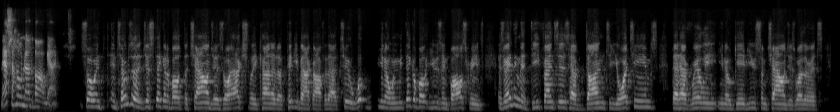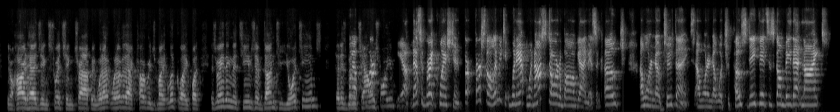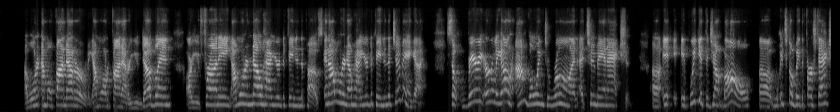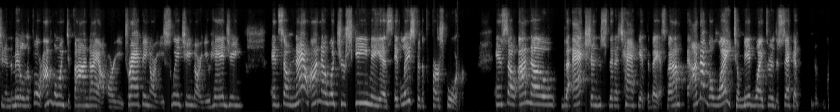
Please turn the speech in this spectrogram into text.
that's a whole nother ball game. So in, in terms of just thinking about the challenges or actually kind of to piggyback off of that too, what you know, when we think about using ball screens, is there anything that defenses have done to your teams that have really, you know, gave you some challenges, whether it's you know, hard hedging, switching, trapping, whatever, whatever that coverage might look like. But is there anything that teams have done to your teams that has been well, a challenge first, for you? Yeah, that's a great question. First of all, let me t- when I, when I start a ball game as a coach, I want to know two things. I want to know what your post defense is going to be that night. I want to, I'm going to find out early. I want to find out are you doubling? Are you fronting? I want to know how you're defending the post, and I want to know how you're defending the two man game. So very early on, I'm going to run a two man action. Uh, if we get the jump ball, uh, it's going to be the first action in the middle of the floor. I'm going to find out are you trapping? Are you switching? Are you hedging? And so now I know what your scheme is, at least for the first quarter. And so I know the actions that attack it the best. But I'm I'm not gonna wait till midway through the second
